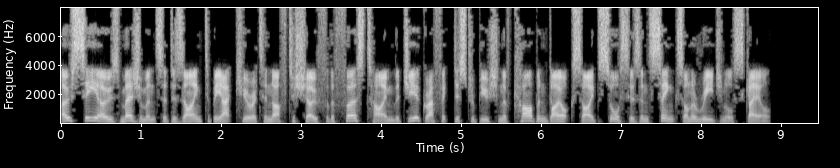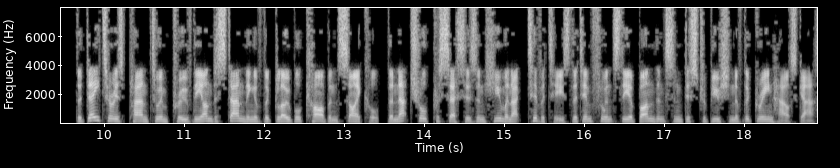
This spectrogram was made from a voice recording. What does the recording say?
OCO's measurements are designed to be accurate enough to show for the first time the geographic distribution of carbon dioxide sources and sinks on a regional scale. The data is planned to improve the understanding of the global carbon cycle, the natural processes and human activities that influence the abundance and distribution of the greenhouse gas.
